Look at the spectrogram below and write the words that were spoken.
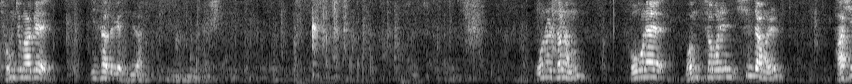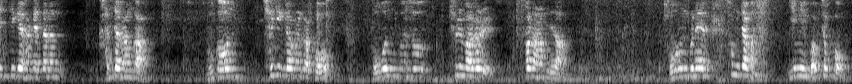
정중하게 인사드리겠습니다. 오늘 저는 보훈의 멈춰버린 심장을 다시 뛰게 하겠다는 간절함과 무거운 책임감을 갖고 보건군수 출마를 선언합니다. 보건군의 성장은 이미 멈췄고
